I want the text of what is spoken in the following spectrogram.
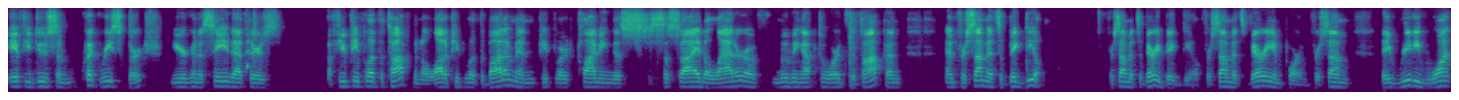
if you do some quick research, you're going to see that there's a few people at the top and a lot of people at the bottom, and people are climbing this societal ladder of moving up towards the top. And, and for some, it's a big deal. For some, it's a very big deal. For some, it's very important. For some, they really want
